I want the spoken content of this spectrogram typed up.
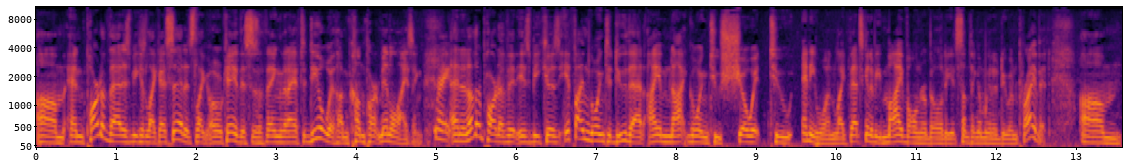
Um, and part of that is because, like I said, it's like okay, this is a thing that I have to deal with. I'm compartmentalizing. Right. And another part of it is because if I'm going to do that, I am not going to show it to anyone. Like that's going to be my vulnerability. It's something I'm going to do in private. Um,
